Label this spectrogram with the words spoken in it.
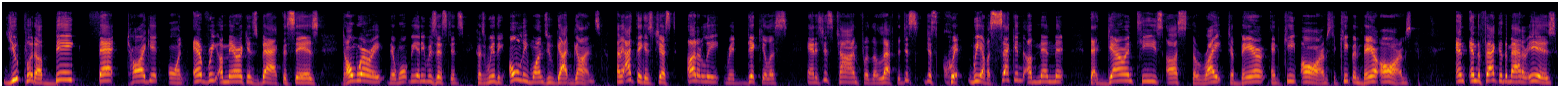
you put a big fat target on every American's back that says, don't worry, there won't be any resistance because we're the only ones who've got guns. I mean, I think it's just utterly ridiculous. And it's just time for the left to just, just quit. We have a Second Amendment that guarantees us the right to bear and keep arms, to keep and bear arms. And, and the fact of the matter is,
